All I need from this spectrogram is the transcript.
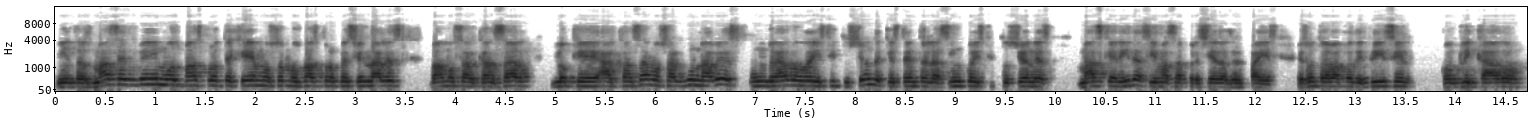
Mientras más servimos, más protegemos, somos más profesionales, vamos a alcanzar lo que alcanzamos alguna vez, un grado de institución de que esté entre las cinco instituciones más queridas y más apreciadas del país. Es un trabajo difícil, complicado,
